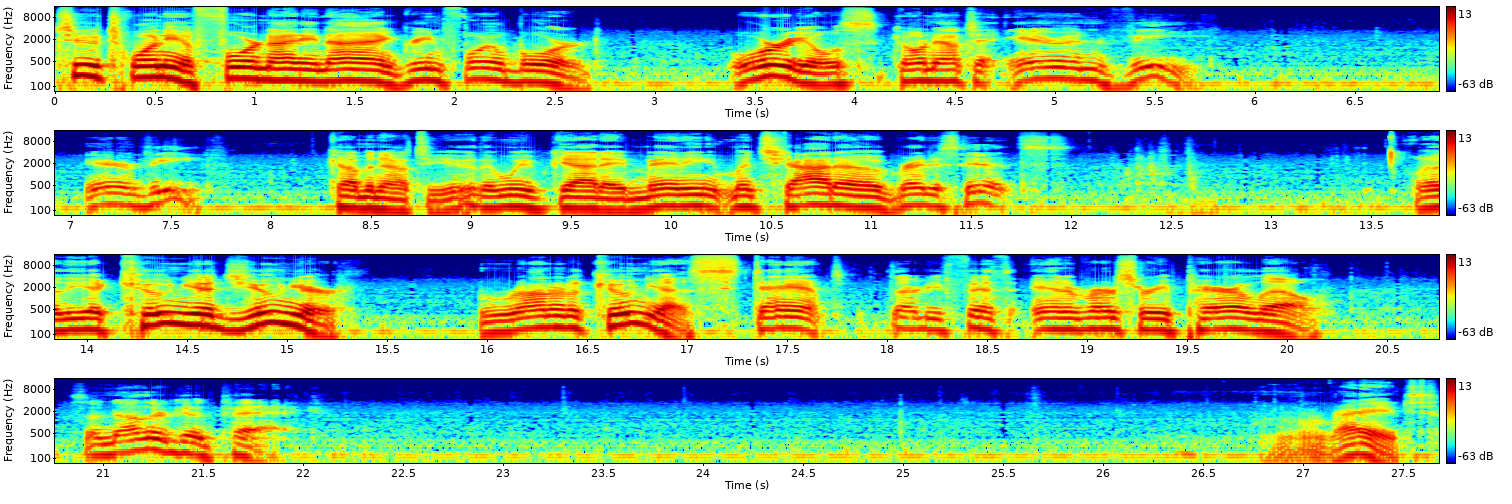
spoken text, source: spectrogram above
220 of 499 green foil board. Orioles going out to Aaron V. Aaron V coming out to you. Then we've got a Manny Machado greatest hits. Well, the Acuna Jr. Ronald Acuna stamped 35th anniversary parallel. It's another good pack. All right.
